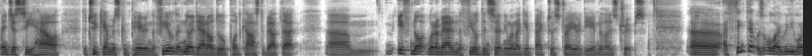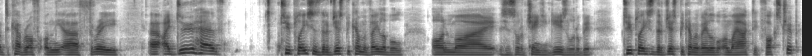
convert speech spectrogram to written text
and just see how the two cameras compare in the field. And no doubt I'll do a podcast about that. Um, if not when I'm out in the field, then certainly when I get back to Australia at the end of those trips. Uh, I think that was all I really wanted to cover off on the R3. Uh, I do have two places that have just become available on my, this is sort of changing gears a little bit, two places that have just become available on my Arctic Fox trip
